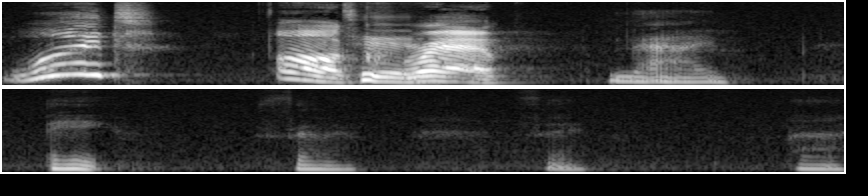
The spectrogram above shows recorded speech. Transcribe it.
What? Oh Ten. crap! nine, eight, seven, six, five,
